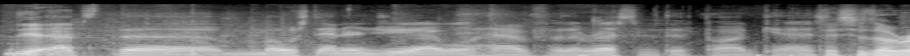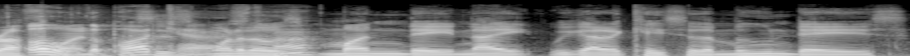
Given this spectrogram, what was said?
Yeah. That's the most energy I will have for the rest of this podcast. This is a rough Oh, one. the This is one of those huh? Monday night. We got a case of the moon days.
